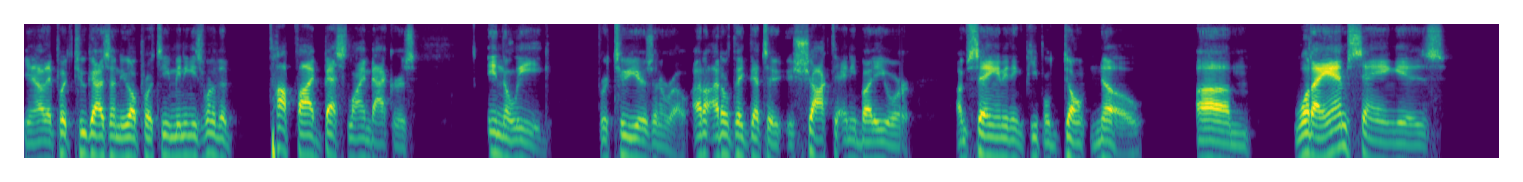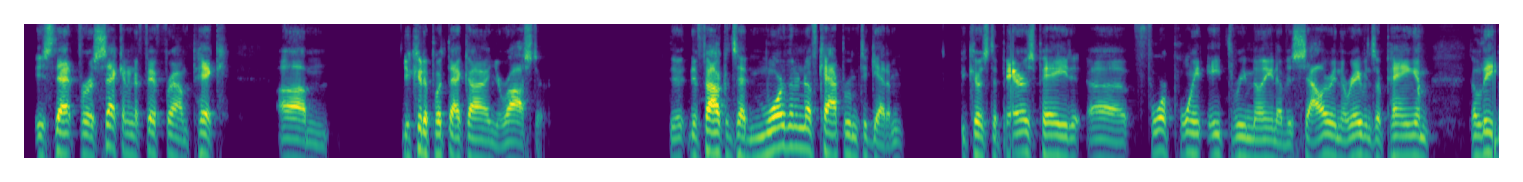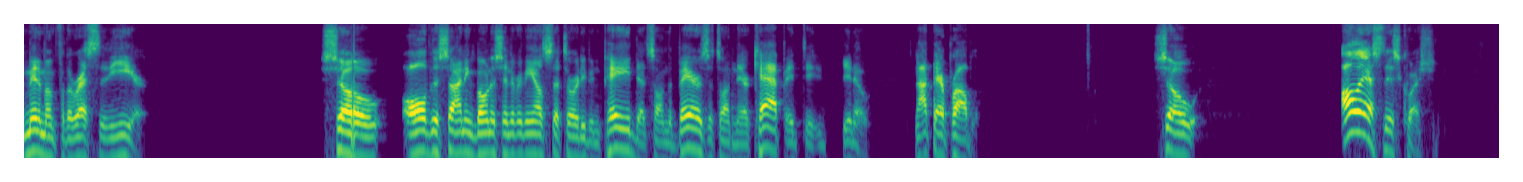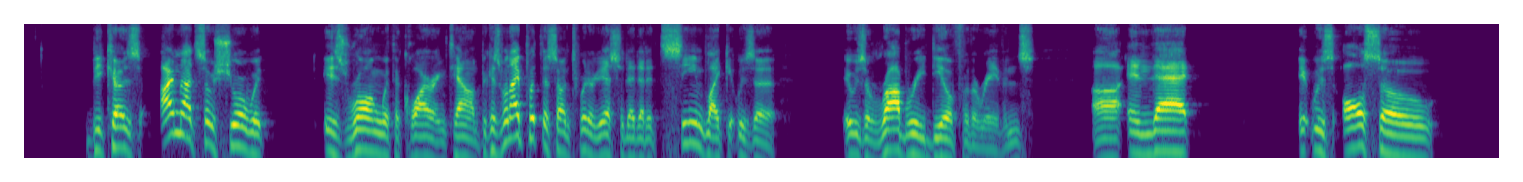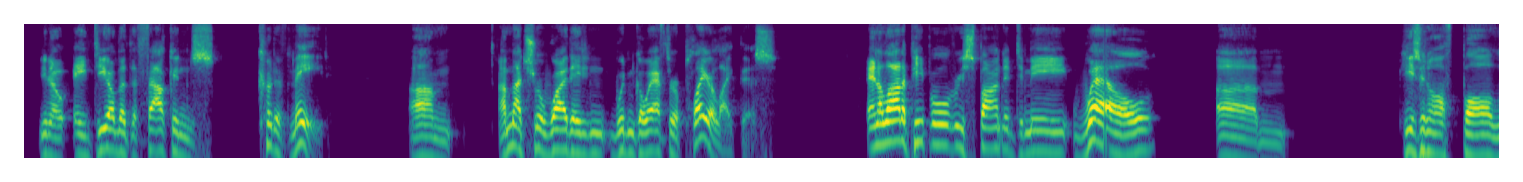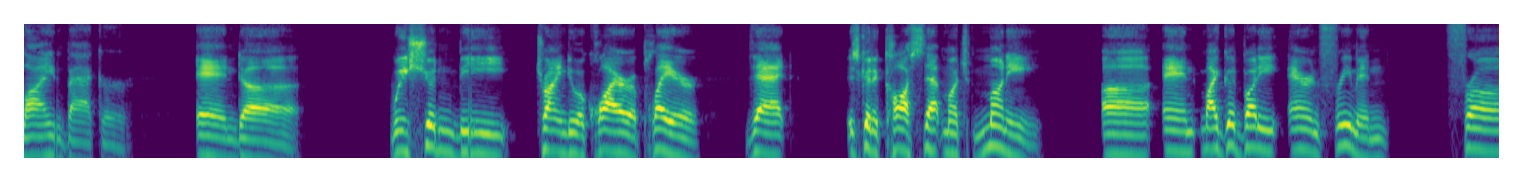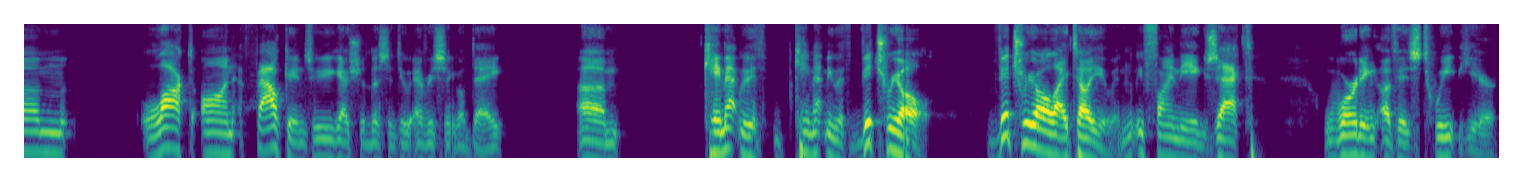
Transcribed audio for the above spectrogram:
You know, they put two guys on the All Pro team, meaning he's one of the top five best linebackers in the league for two years in a row. I don't, I don't think that's a shock to anybody or I'm saying anything people don't know. Um, what I am saying is, is that for a second and a fifth round pick, um, you could have put that guy on your roster. The, the, Falcons had more than enough cap room to get him because the Bears paid uh, 4.83 million of his salary, and the Ravens are paying him the league minimum for the rest of the year. So all the signing bonus and everything else that's already been paid, that's on the Bears, it's on their cap. It, it you know, not their problem. So I'll ask this question because I'm not so sure what is wrong with acquiring talent. Because when I put this on Twitter yesterday, that it seemed like it was a it was a robbery deal for the Ravens, uh, and that it was also, you know, a deal that the Falcons could have made. Um, I'm not sure why they didn't wouldn't go after a player like this. And a lot of people responded to me, well, um, he's an off-ball linebacker, and uh, we shouldn't be trying to acquire a player that is going to cost that much money. Uh, and my good buddy Aaron Freeman from Locked On Falcons, who you guys should listen to every single day, um, came at me with came at me with vitriol Vitriol, I tell you. And let me find the exact wording of his tweet here.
